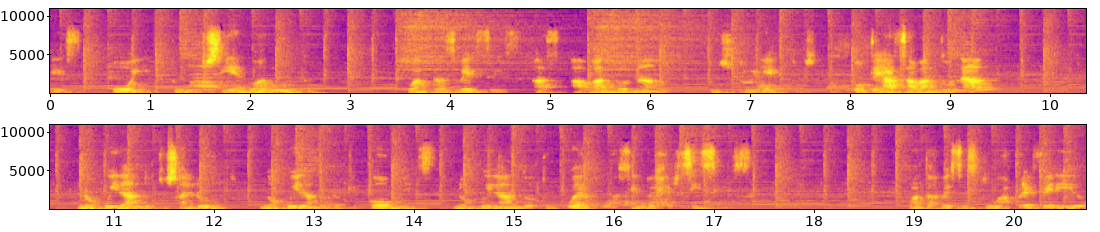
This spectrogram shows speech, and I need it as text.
es hoy tú siendo adulto ¿Cuántas veces has abandonado tus proyectos o te has abandonado no cuidando tu salud, no cuidando lo que comes, no cuidando tu cuerpo haciendo ejercicios. ¿Cuántas veces tú has preferido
